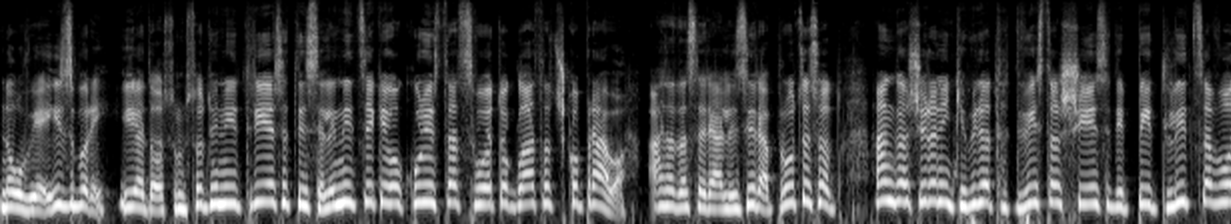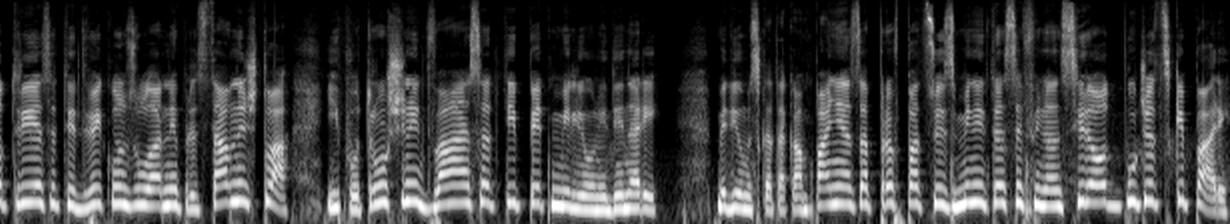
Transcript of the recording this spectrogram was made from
На овие избори, 1830 селеници ќе го користат своето гласачко право, а за да се реализира процесот, ангажирани ќе бидат 265 лица во 32 конзуларни представништва и потрошени 25 милиони динари. Медиумската кампања за прв пат со измените се финансира од буџетски пари,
